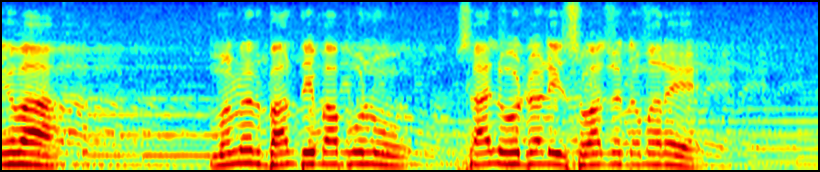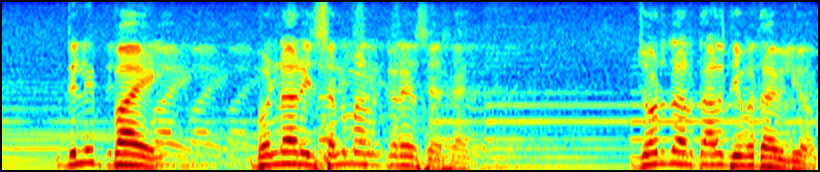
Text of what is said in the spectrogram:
એવા મનોર ભારતી બાપુનું સાલ ઓઢાડી સ્વાગત અમારે દિલીપભાઈ ભંડારી સન્માન કરે છે, સાહેબ. જોરદાર તાળથી વધાવી લ્યો.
